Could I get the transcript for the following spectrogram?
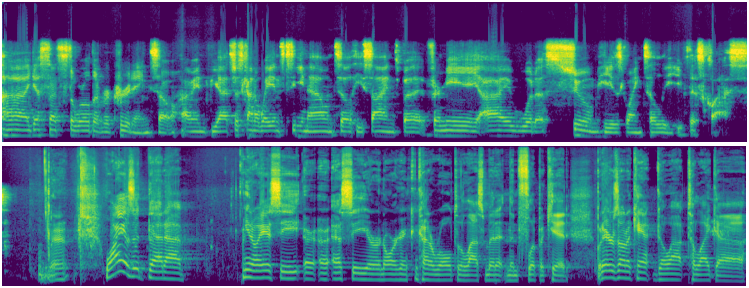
uh, I guess that's the world of recruiting. So, I mean, yeah, it's just kind of wait and see now until he signs. But for me, I would assume he is going to leave this class. Why is it that uh, you know ASC or, or SC or an Oregon can kind of roll to the last minute and then flip a kid, but Arizona can't go out to like a,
